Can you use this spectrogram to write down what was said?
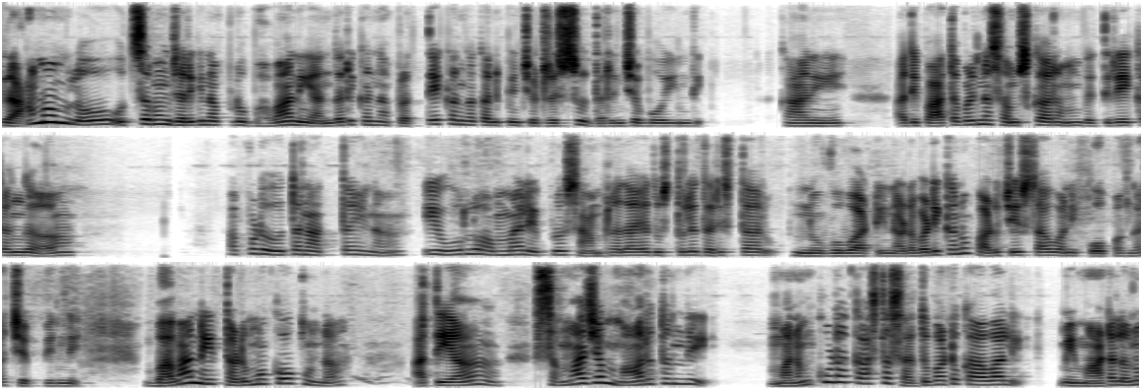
గ్రామంలో ఉత్సవం జరిగినప్పుడు భవాని అందరికన్నా ప్రత్యేకంగా కనిపించే డ్రెస్సు ధరించబోయింది. కానీ అది పాతబడిన సంస్కారం వ్యతిరేకంగా అప్పుడు తన అత్తయిన ఈ ఊర్లో అమ్మాయిలు ఎప్పుడూ సాంప్రదాయ దుస్తులే ధరిస్తారు. నువ్వు వాటి నడవడికను పాడు చేస్తావు అని కోపంగా చెప్పింది. భవాని తడుముకోకుండా అతయా సమాజం మారుతుంది. మనం కూడా కాస్త సర్దుబాటు కావాలి. మీ మాటలను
